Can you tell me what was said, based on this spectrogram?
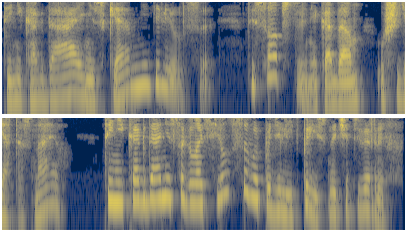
Ты никогда и ни с кем не делился. Ты собственник, Адам, уж я-то знаю. Ты никогда не согласился бы поделить приз на четверых.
